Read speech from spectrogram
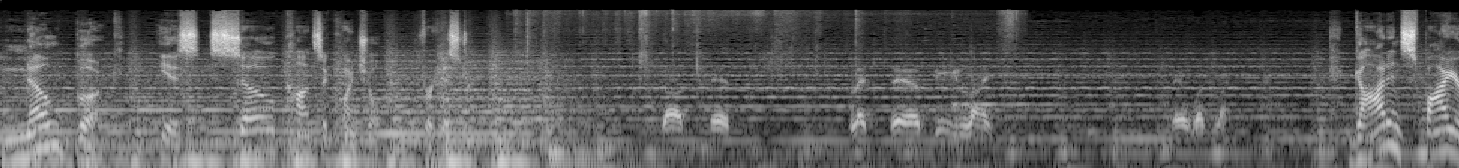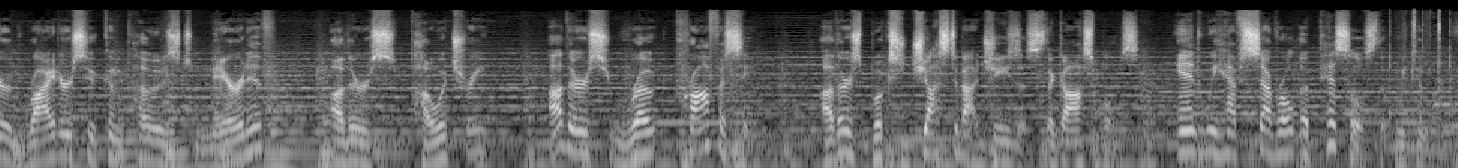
no book is so consequential for history. God said, Let there be light. There was light. God inspired writers who composed narrative, others poetry, others wrote prophecy, others books just about Jesus, the Gospels, and we have several epistles that we can learn from.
